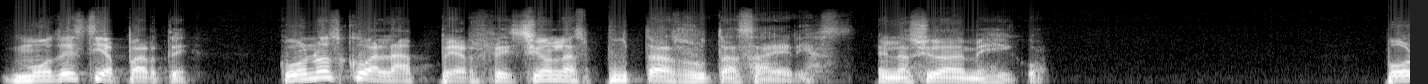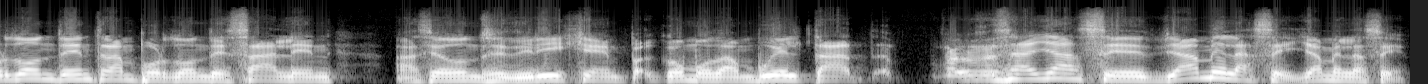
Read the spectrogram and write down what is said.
modestia aparte, conozco a la perfección las putas rutas aéreas en la Ciudad de México. Por dónde entran, por dónde salen, hacia dónde se dirigen, cómo dan vuelta. O sea, ya sé, ya me la sé, ya me la sé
